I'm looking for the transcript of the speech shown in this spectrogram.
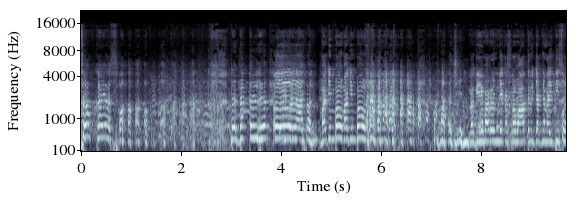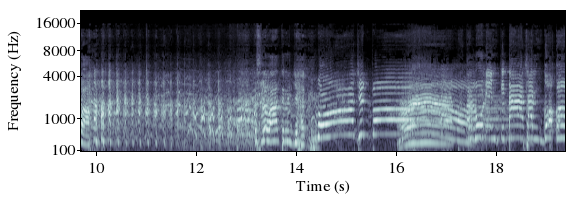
Sok kayo. Sok. Nadakal na. Imanatan. Majimbaw, majimbaw! Imagine. Nag-iimaron niya kaslawati rin dyan nga na itiso ah. Kaslawati rin dyan. Imagine ba? Talunin kita, San Goku!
